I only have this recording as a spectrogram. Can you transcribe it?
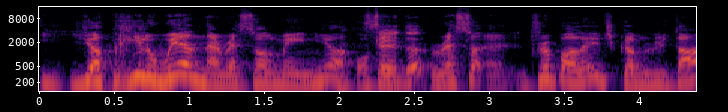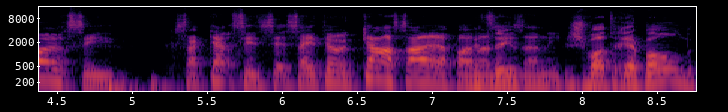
il, il a pris le win à WrestleMania. Wrestle- euh, Triple H comme lutteur, c'est ça, a été un cancer pendant des années. Je vais te répondre.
